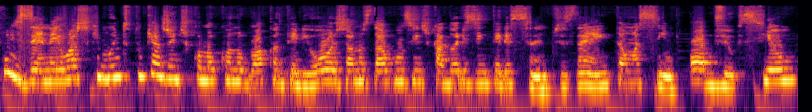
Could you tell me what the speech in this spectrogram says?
Pois é, né? Eu acho que muito do que a gente colocou no bloco anterior já nos dá alguns indicadores interessantes, né? Então, assim, óbvio, se eu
